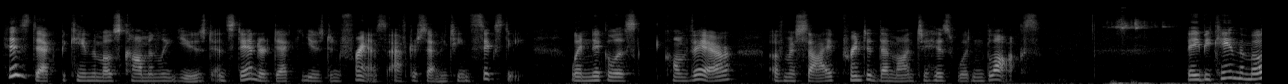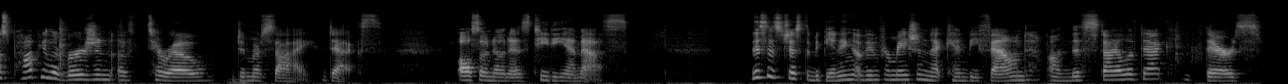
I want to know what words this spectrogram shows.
His deck became the most commonly used and standard deck used in France after 1760, when Nicolas Conver of Marseille printed them onto his wooden blocks. They became the most popular version of Tarot de Marseille decks, also known as TDMS. This is just the beginning of information that can be found on this style of deck. There's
